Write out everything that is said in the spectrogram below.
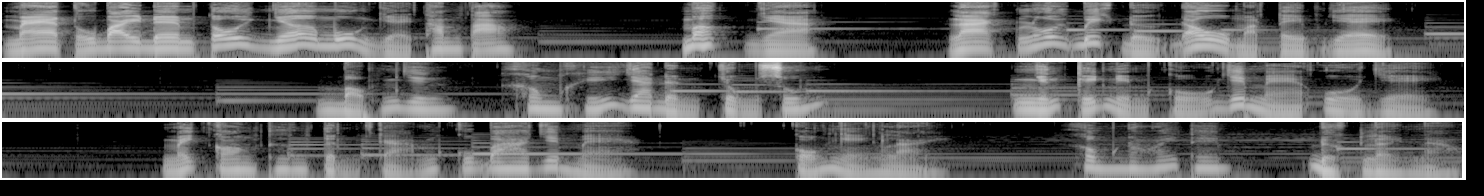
mẹ tụi bay đêm tối nhớ muốn về thăm tao. Mất nhà, lạc lối biết được đâu mà tìm về. Bỗng dưng, không khí gia đình trùng xuống. Những kỷ niệm cũ với mẹ ùa về mấy con thương tình cảm của ba với mẹ cổ nghẹn lại không nói thêm được lời nào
